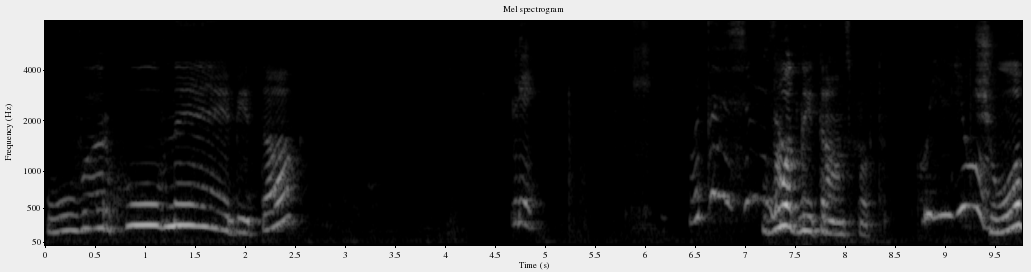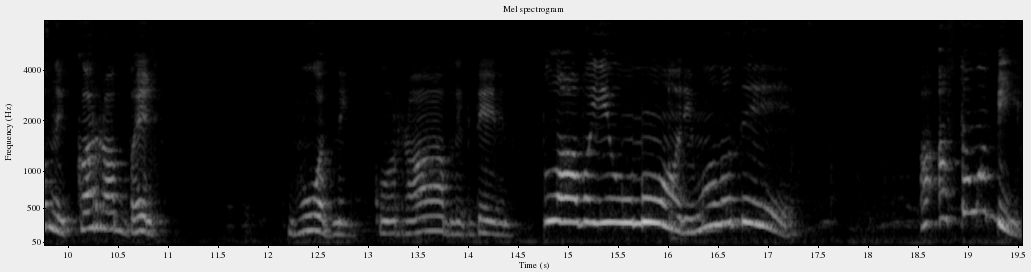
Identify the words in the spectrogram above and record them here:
Уверху в небі, так? Водний транспорт. Човний корабель. Водний кораблик, де він? Плаває у морі, молодець. А автомобіль?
